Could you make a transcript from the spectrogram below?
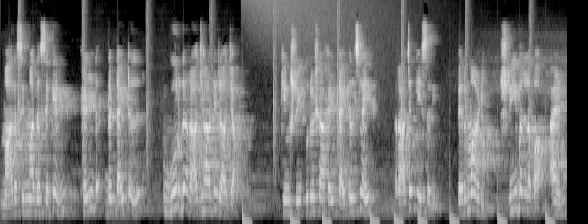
Marasimha II held the title Gurga Rajhadi Raja. King Sri Purusha held titles like Raja Kesari, Permadi, Sri Vallabha, and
